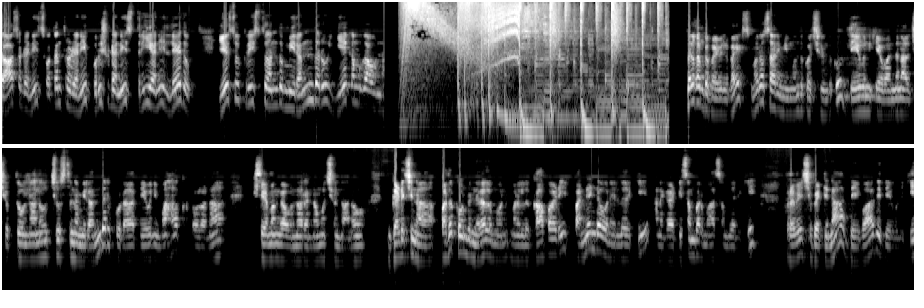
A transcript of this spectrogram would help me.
దాసుడని స్వతంత్రుడని పురుషుడని స్త్రీ అని లేదు. యేసు క్రీస్తు అందు మీరందరూ ఏకముగా ఉన్నారు. Welcome to Bible bites. మరోసారి మీ ముందుకు వచ్చినందుకు దేవునికి వందనాలు చెప్తూ ఉన్నాను. చూస్తున్న మీరందరూ కూడా దేవుని మహాకృపలన క్షేమంగా ఉన్నారని నమ్ముచున్నాను. గడిచిన పదకొండు నెలలు మనల్ని కాపాడి పన్నెండవ నెలలకి అనగా డిసెంబర్ మాసంలోనికి ప్రవేశపెట్టిన దేవాది దేవునికి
